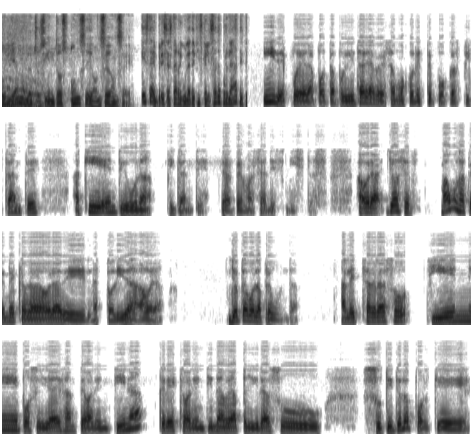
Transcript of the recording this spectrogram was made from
o llama al 811 1111. Esta empresa está regulada y fiscalizada por la ATT. Y después de la pauta publicitaria regresamos con este podcast picante aquí en Tribuna Picante de artes marciales mixtas. Ahora, Joseph, vamos a tener que hablar ahora de la actualidad. Ahora, yo te hago la pregunta. ¿Alexa Grasso tiene posibilidades ante Valentina? ¿Crees que Valentina vea peligrar su, su título? Porque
